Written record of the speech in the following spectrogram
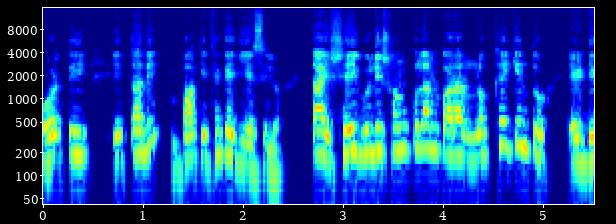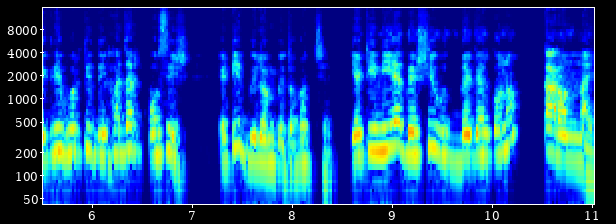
ভর্তি ইত্যাদি বাকি থেকে গিয়েছিল। তাই সেইগুলি সংকুলন করার লক্ষ্যেই কিন্তু এই ডিগ্রি ভর্তি দুই হাজার পঁচিশ এটি বিলম্বিত হচ্ছে। এটি নিয়ে বেশি উদ্বেগের কোনো কারণ নাই।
